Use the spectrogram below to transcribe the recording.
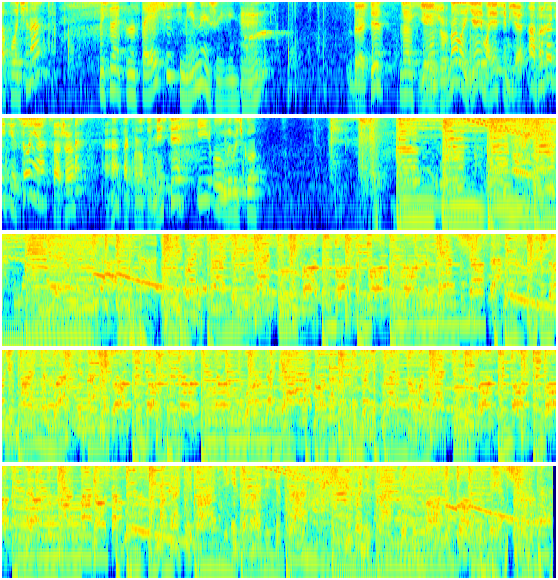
Пробежка окончена. Начинается настоящая семейная жизнь. Здрасте. Здрасте. Я из журнала «Я и моя семья». А, проходите, Соня. Саша. Ага, так, пожалуйста, вместе. И улыбочку. И понеслась эти кастинги, фото, фото, фото, фото, без счета И что не в масти власти, значит тот, тот, тот, тот, вот такая работа И понеслась снова кастинги, фото, фото, фото, Пасти, изобразите страсть И понеслась эти фото, фото, без счета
